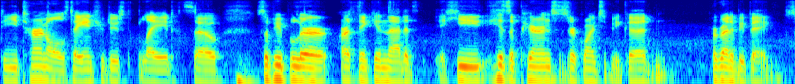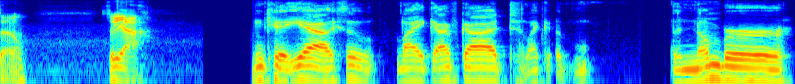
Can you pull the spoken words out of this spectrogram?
the Eternals, they introduced Blade. So so people are are thinking that it's, he his appearances are going to be good, are going to be big. So so yeah. Okay, yeah. So like I've got like uh, the number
